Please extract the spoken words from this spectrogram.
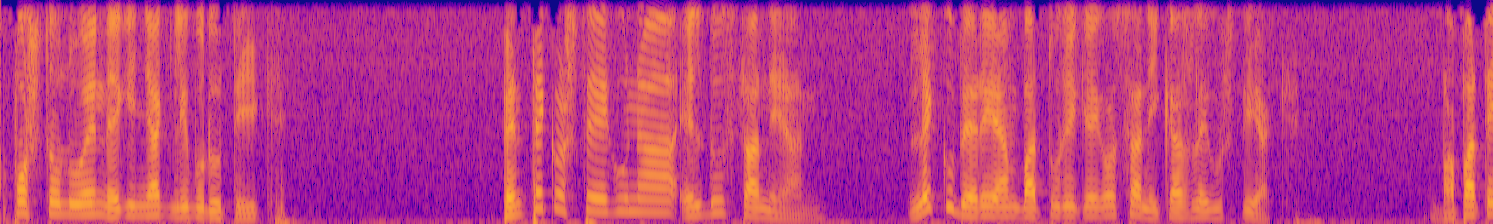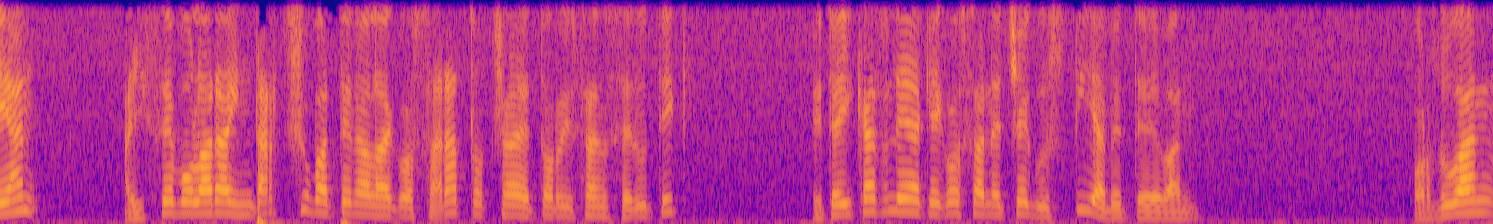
apostoluen eginak liburutik. Pentekoste eguna heldu zanean, leku berean baturik egozan ikasle guztiak. Bapatean, aize bolara indartsu baten alago zaratotxa etorri zan zerutik, eta ikasleak egozan etxe guztia bete eban. Orduan,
